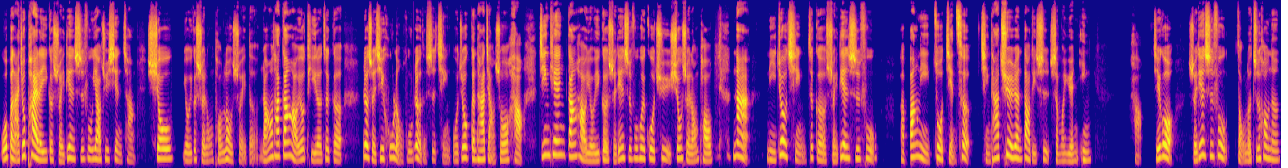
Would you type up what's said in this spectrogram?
我本来就派了一个水电师傅要去现场修有一个水龙头漏水的，然后他刚好又提了这个热水器忽冷忽热的事情，我就跟他讲说，好，今天刚好有一个水电师傅会过去修水龙头，那你就请这个水电师傅呃帮你做检测，请他确认到底是什么原因。好，结果水电师傅走了之后呢，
